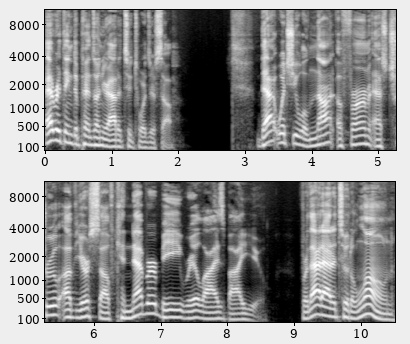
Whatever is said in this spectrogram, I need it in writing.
everything depends on your attitude towards yourself. That which you will not affirm as true of yourself can never be realized by you. For that attitude alone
